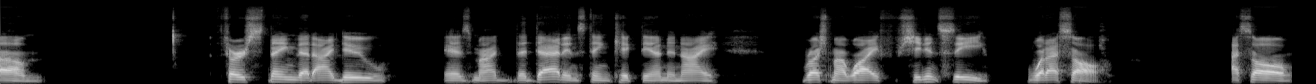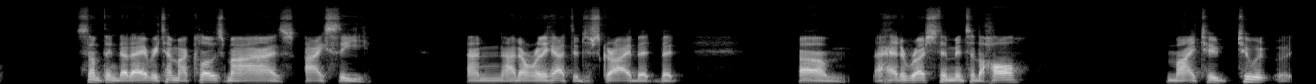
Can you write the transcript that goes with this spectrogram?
Um, first thing that I do is my the dad instinct kicked in, and I rushed my wife. She didn't see what I saw. I saw something that I, every time I close my eyes, I see, and I don't really have to describe it, but um, I had to rush them into the hall. My two two uh,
